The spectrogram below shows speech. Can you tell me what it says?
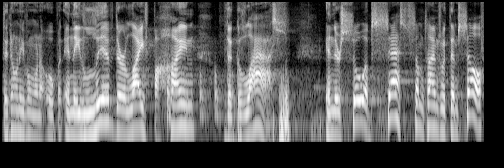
They don't even want to open, and they live their life behind the glass. And they're so obsessed sometimes with themselves,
